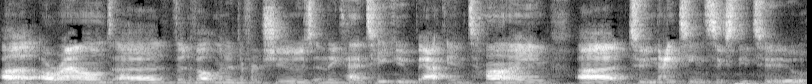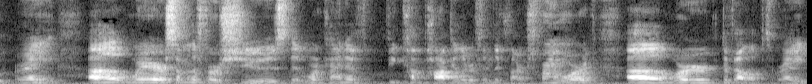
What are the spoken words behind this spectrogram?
uh, around uh, the development of different shoes. And they kind of take you back in time uh, to 1962, right? Uh, where some of the first shoes that were kind of become popular within the Clarks framework uh, were developed, right?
